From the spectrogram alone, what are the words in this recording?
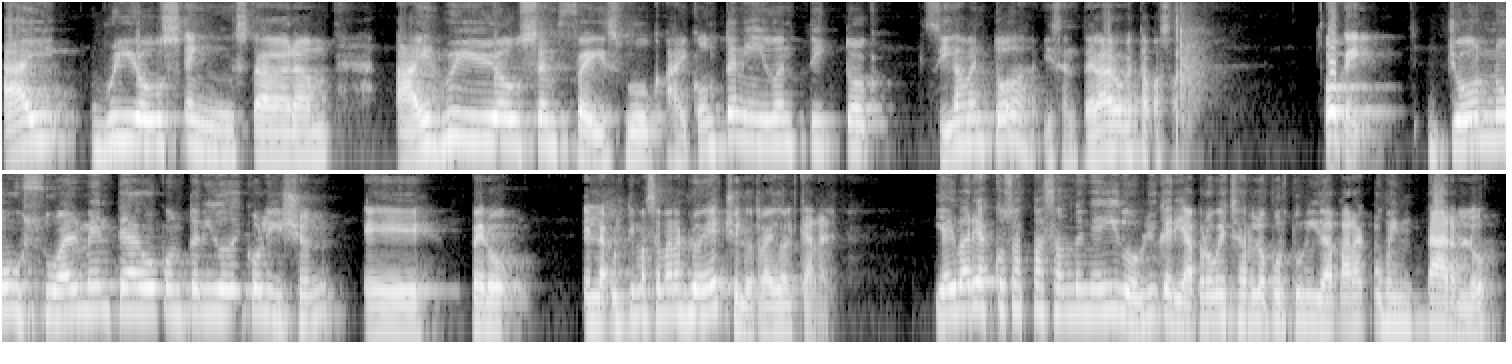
hay reels en Instagram, hay reels en Facebook, hay contenido en TikTok. Síganme en todas y se entera de lo que está pasando. Ok, yo no usualmente hago contenido de Collision, eh, pero en las últimas semanas lo he hecho y lo he traído al canal. Y hay varias cosas pasando en AEW y quería aprovechar la oportunidad para comentarlo.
